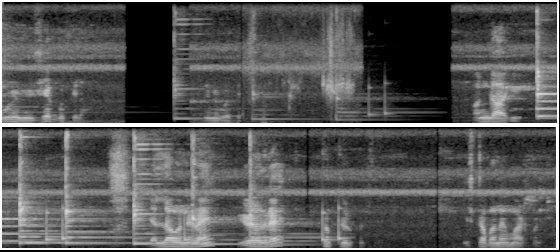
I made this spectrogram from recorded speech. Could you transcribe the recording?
ಊರ ವಿಷಯ ಗೊತ್ತಿಲ್ಲ. ನಿನಗೆ ಗೊತ್ತಿಲ್ಲ. ಹಂಗಾಗಿ ಎಲ್ಲವನ್ನೇ ಹೇಳಿದ್ರೆ ತಪ್ಪು ತಿಳ್ಕೊಳ್ತೀನಿ. ಇಷ್ಟ ಬಂದಂಗೆ ಮಾಡ್ಕೊಳ್ಳಿ.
